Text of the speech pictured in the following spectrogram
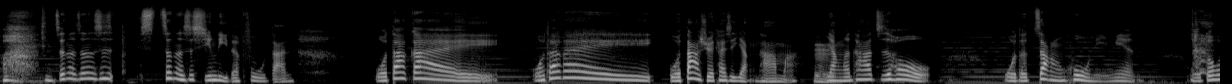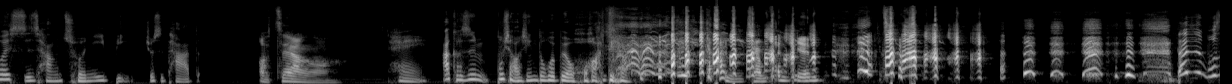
啊，你真的真的是真的是心理的负担。我大概我大概我大学开始养它嘛，养、嗯、了它之后，我的账户里面我都会时常存一笔，就是他的。哦，这样哦。嘿，啊，可是不小心都会被我花掉。讲半天。但是不是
